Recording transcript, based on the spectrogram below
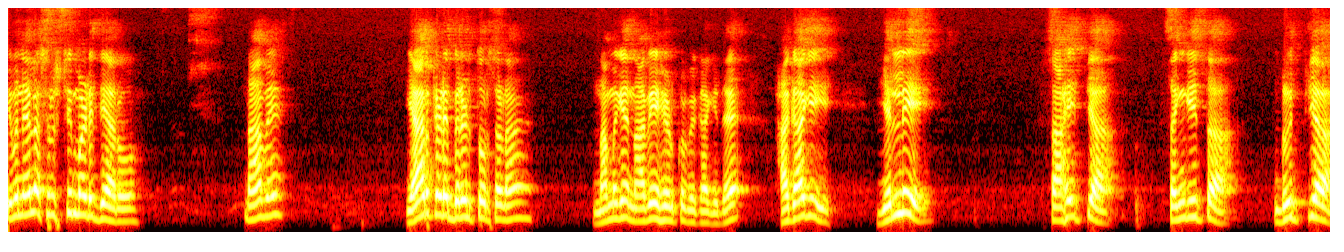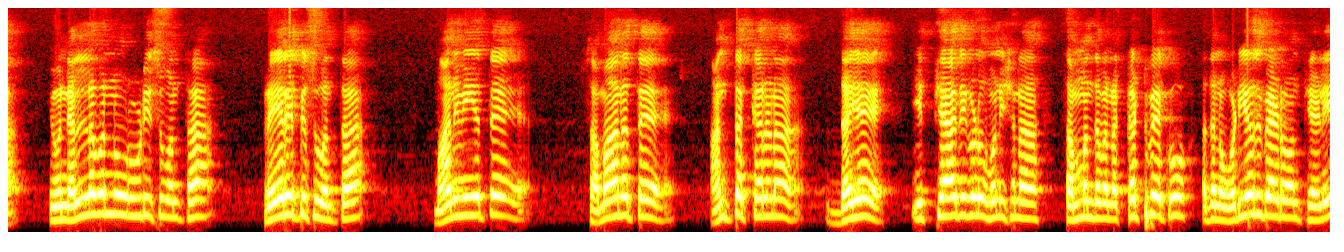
ಇವನ್ನೆಲ್ಲ ಸೃಷ್ಟಿ ಮಾಡಿದ್ದು ಯಾರು? ನಾವೇ? ಯಾರ ಕಡೆ ಬೆರಳು ತೋರಿಸೋಣ? ನಮಗೆ ನಾವೇ ಹೇಳ್ಕೋಬೇಕಾಗಿದೆ. ಹಾಗಾಗಿ ಎಲ್ಲಿ ಸಾಹಿತ್ಯ, ಸಂಗೀತ, ನೃತ್ಯ ಇವನ್ನೆಲ್ಲವನ್ನೂ ರೂಢಿಸುವಂಥ, ಪ್ರೇರೇಪಿಸುವಂಥ, ಮಾನವೀಯತೆ, ಸಮಾನತೆ, ಅಂತಃಕರಣ, ದಯೆ ಇತ್ಯಾದಿಗಳು ಮನುಷ್ಯನ ಸಂಬಂಧವನ್ನು ಕಟ್ಟಬೇಕು, ಅದನ್ನು ಒಡೆಯೋದು ಬೇಡ ಅಂತ ಹೇಳಿ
